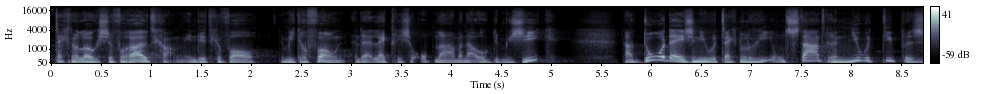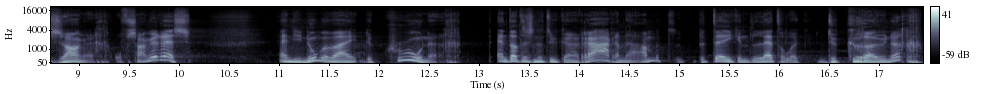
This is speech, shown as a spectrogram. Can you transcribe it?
technologische vooruitgang, in dit geval de microfoon en de elektrische opname, nou ook de muziek? Nou, door deze nieuwe technologie ontstaat er een nieuwe type zanger of zangeres. En die noemen wij de crooner. En dat is natuurlijk een rare naam. Het betekent letterlijk de kreuner.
